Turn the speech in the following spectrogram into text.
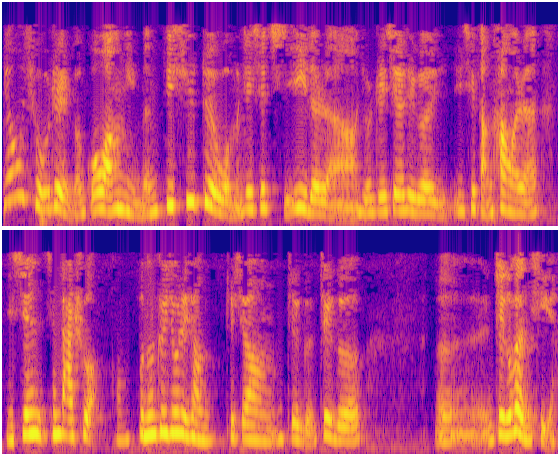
要求这个国王，你们必须对我们这些起义的人啊，就是这些这个一起反抗的人，你先先大赦，不能追究这项这项这个这个呃这个问题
